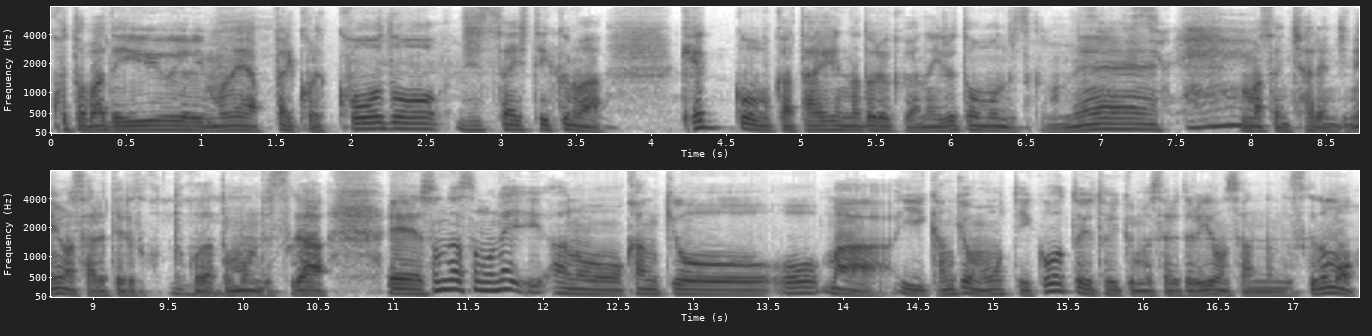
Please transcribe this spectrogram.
言葉で言うよりもねやっぱりこれ行動を実際していくのは結構僕は大変な努力がねいると思うんですけどね。まさにチャレンジね今されてるところだと思うんですが、えーそんなそのねあの環境をまあいい環境を守っていこうという取り組みをされてるイオンさんなんですけども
